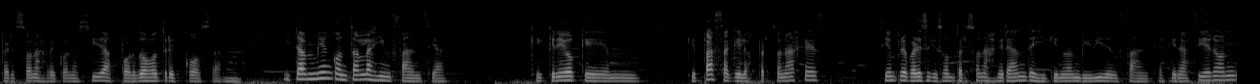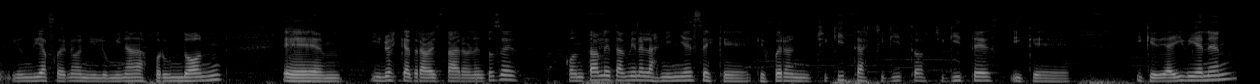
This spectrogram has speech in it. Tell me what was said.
personas reconocidas por dos o tres cosas. Y también contar las infancias, que creo que, mm, que pasa que los personajes siempre parece que son personas grandes y que no han vivido infancias, que nacieron y un día fueron iluminadas por un don eh, y no es que atravesaron. Entonces, contarle también a las niñeces que, que fueron chiquitas, chiquitos, chiquites y que, y que de ahí vienen,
